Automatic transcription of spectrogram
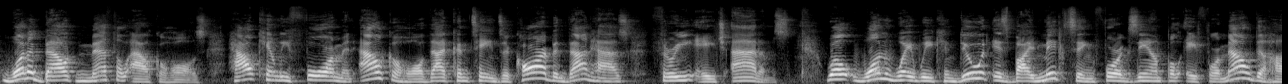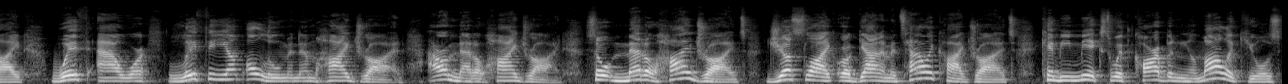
what about methyl alcohols? How can we form an alcohol that contains a carbon that has three H atoms? Well, one way we can do it is by mixing, for example, a formaldehyde with our lithium aluminum hydride, our metal hydride. So metal hydrides, just like organometallic hydrides, can be mixed with carbonyl molecules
